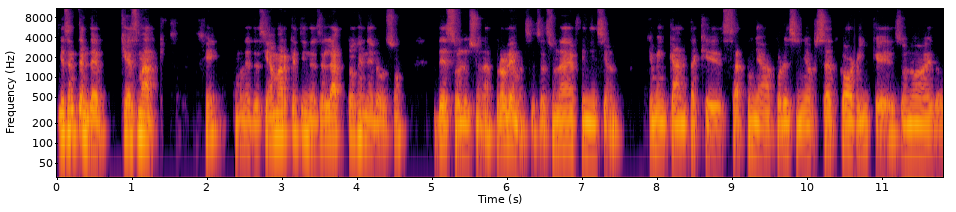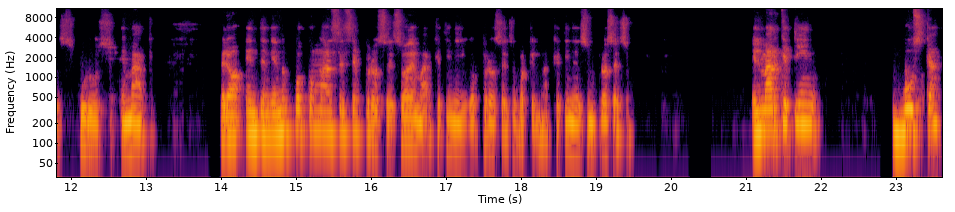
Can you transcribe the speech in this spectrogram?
y es entender qué es marketing. ¿sí? Como les decía, marketing es el acto generoso de solucionar problemas. Esa es una definición que me encanta, que es acuñada por el señor Seth Godin, que es uno de los gurús en marketing. Pero entendiendo un poco más ese proceso de marketing, y digo proceso porque el marketing es un proceso, el marketing busca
